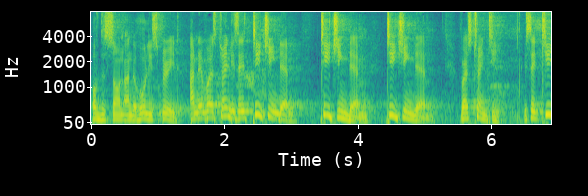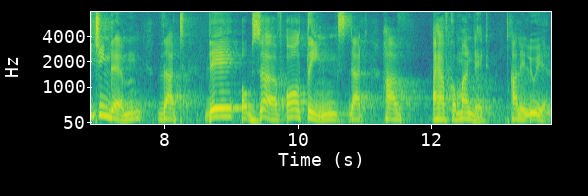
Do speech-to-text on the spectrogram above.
of the Son, and the Holy Spirit. And then verse 20 says, teaching them, teaching them, teaching them. Verse 20, it says, teaching them that they observe all things that have I have commanded. Hallelujah.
